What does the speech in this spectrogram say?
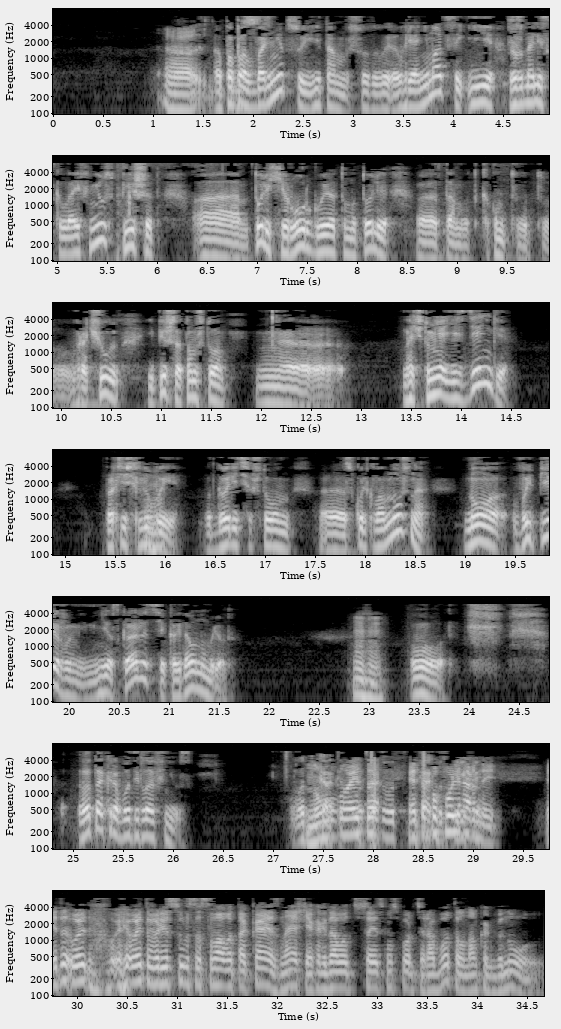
Э, попал в больницу и там что-то в реанимации, и журналистка Life News пишет а, то ли хирургу этому, то ли а, там вот какому-то вот врачу, и пишет о том, что а, значит, у меня есть деньги, практически mm-hmm. любые, вот говорите, что он, а, сколько вам нужно, но вы первыми мне скажете, когда он умрет. Mm-hmm. Вот. Вот так работает Life News. Вот ну, как? это, вот это, вот, это популярный. Вот, это, у, у этого ресурса слава такая, знаешь, я когда вот в советском спорте работал, нам как бы, ну,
